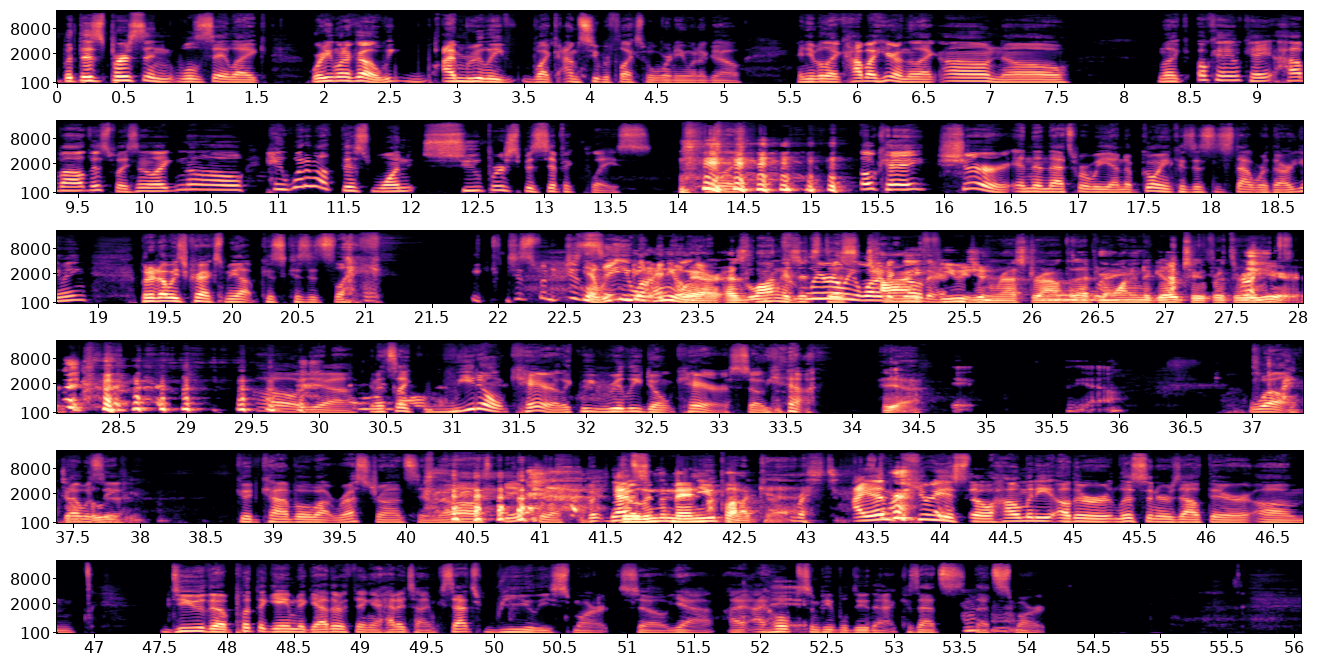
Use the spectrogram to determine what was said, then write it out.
but this person will say like where do you want to go? We i'm really like i'm super flexible where do you want to go? And you'll be like how about here? And they're like oh no. I'm like okay okay how about this place? And they're like no. Hey what about this one super specific place? Okay sure. And then that's where we end up going because it's, it's not worth arguing but it always cracks me up because because it's like just when you just yeah, say we can you go to anywhere as long as it's this to go Thai fusion restaurant that I've been wanting to go to for three years. Oh yeah and it's like we don't care like we really don't care so yeah yeah, Yeah. well that was a you. good convo about restaurants and uh, game collecting. But that's, Building the menu podcast. I am curious though how many other listeners out there um, do the put the game together thing ahead of time because that's really smart. So yeah, I, I hope some people do that because that's that's Mhm. smart.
